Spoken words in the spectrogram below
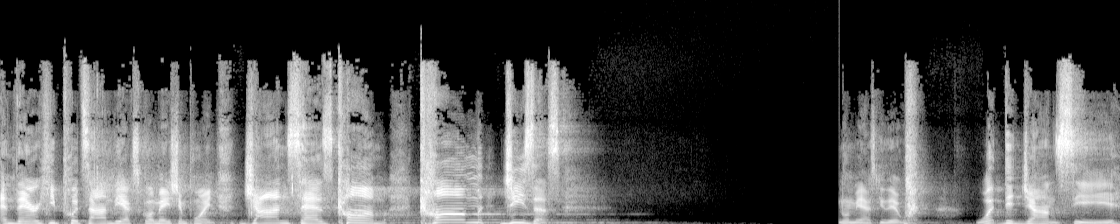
And there he puts on the exclamation point. John says, Come, come, Jesus. Let me ask you that what did John see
